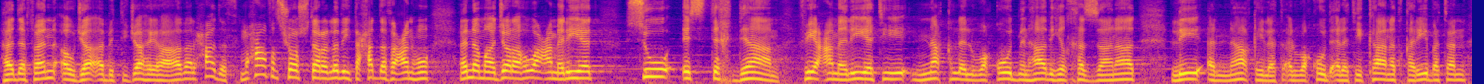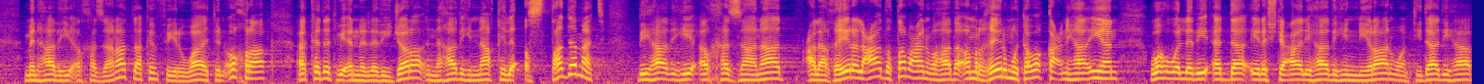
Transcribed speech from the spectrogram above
هدفا أو جاء باتجاهها هذا الحادث. محافظ شوشتر الذي تحدث عنه أن ما جرى هو عملية سوء استخدام في عملية نقل الوقود من هذه الخزانات للناقلة الوقود التي كانت قريبة من هذه الخزانات. لكن في رواية أخرى أكدت بأن الذي جرى أن هذه الناقلة اصطدمت بهذه الخزانات على غير العادة طبعا وهذا أمر غير متوقع نهائيا وهو الذي أدى إلى اشتعال هذه النيران وامتدادها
